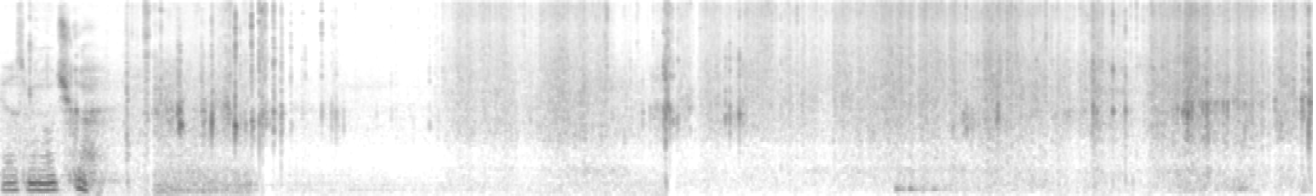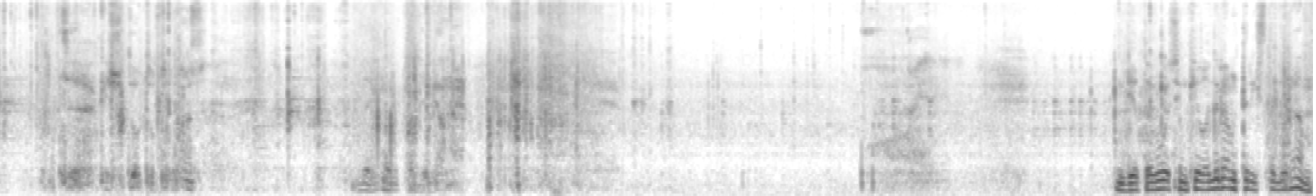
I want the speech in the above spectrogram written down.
сейчас минуточку Так, и что тут у нас? Да елка зеленая. Где-то 8 килограмм, 300 грамм.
